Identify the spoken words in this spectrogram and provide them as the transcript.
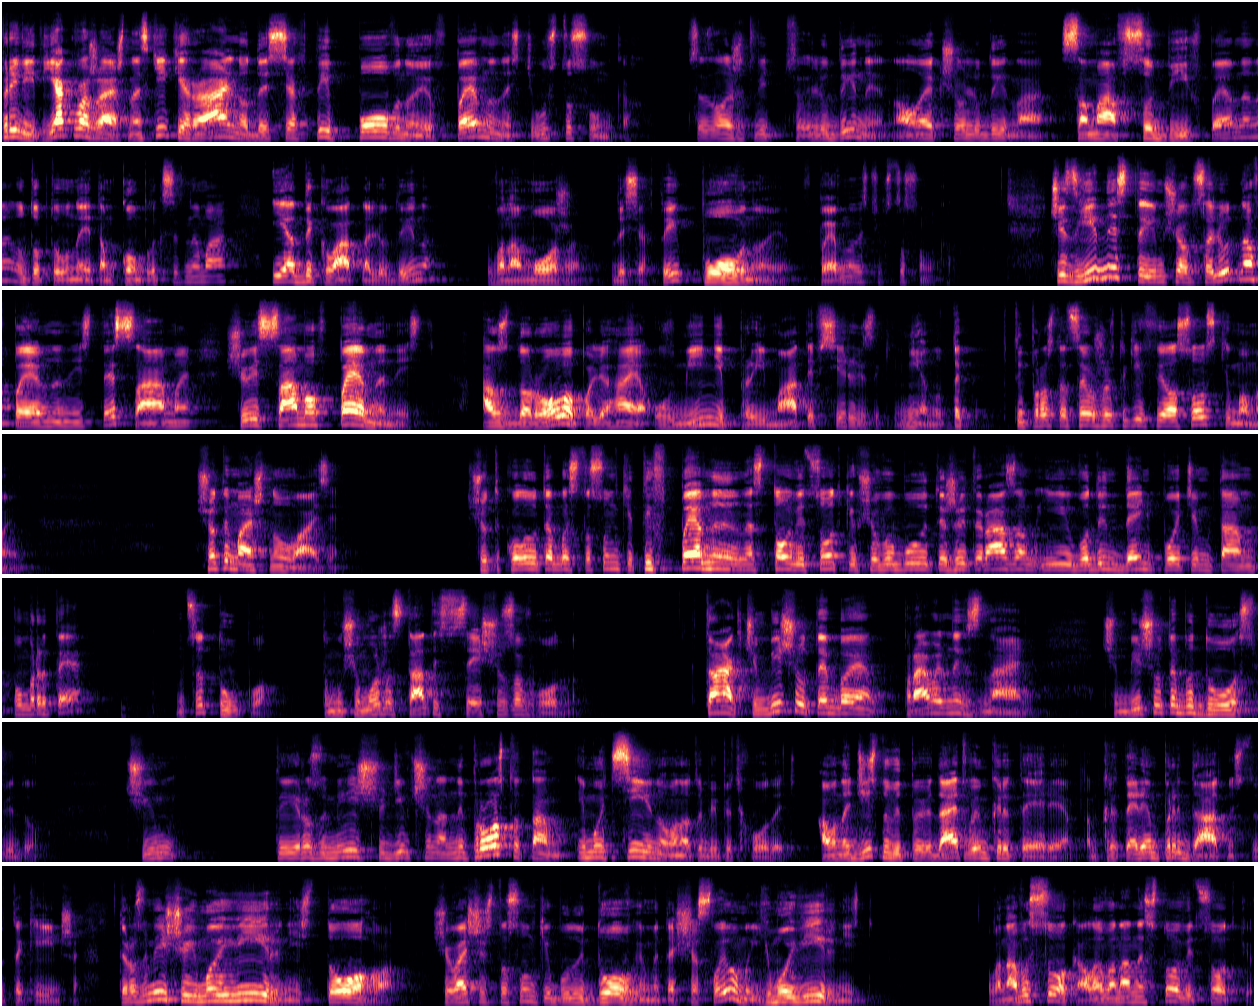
Привіт! Як вважаєш, наскільки реально досягти повної впевненості у стосунках? Все залежить від людини, але якщо людина сама в собі впевнена, ну тобто у неї там комплексів немає, і адекватна людина, вона може досягти повної впевненості в стосунках. Чи згідний з тим, що абсолютна впевненість те саме, що і самовпевненість, а здорова полягає у вмінні приймати всі ризики? Ні, ну так ти просто це вже такий філософський момент. Що ти маєш на увазі? Що ти, коли у тебе стосунки, ти впевнений на 100%, що ви будете жити разом і в один день потім там помрете? Ну це тупо. Тому що може статись все, що завгодно. Так, чим більше у тебе правильних знань, чим більше у тебе досвіду, чим ти розумієш, що дівчина не просто там емоційно вона тобі підходить, а вона дійсно відповідає твоїм критеріям, там, критеріям придатності та таке інше. Ти розумієш, що ймовірність того, що ваші стосунки будуть довгими та щасливими, ймовірність, вона висока, але вона не 100%.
